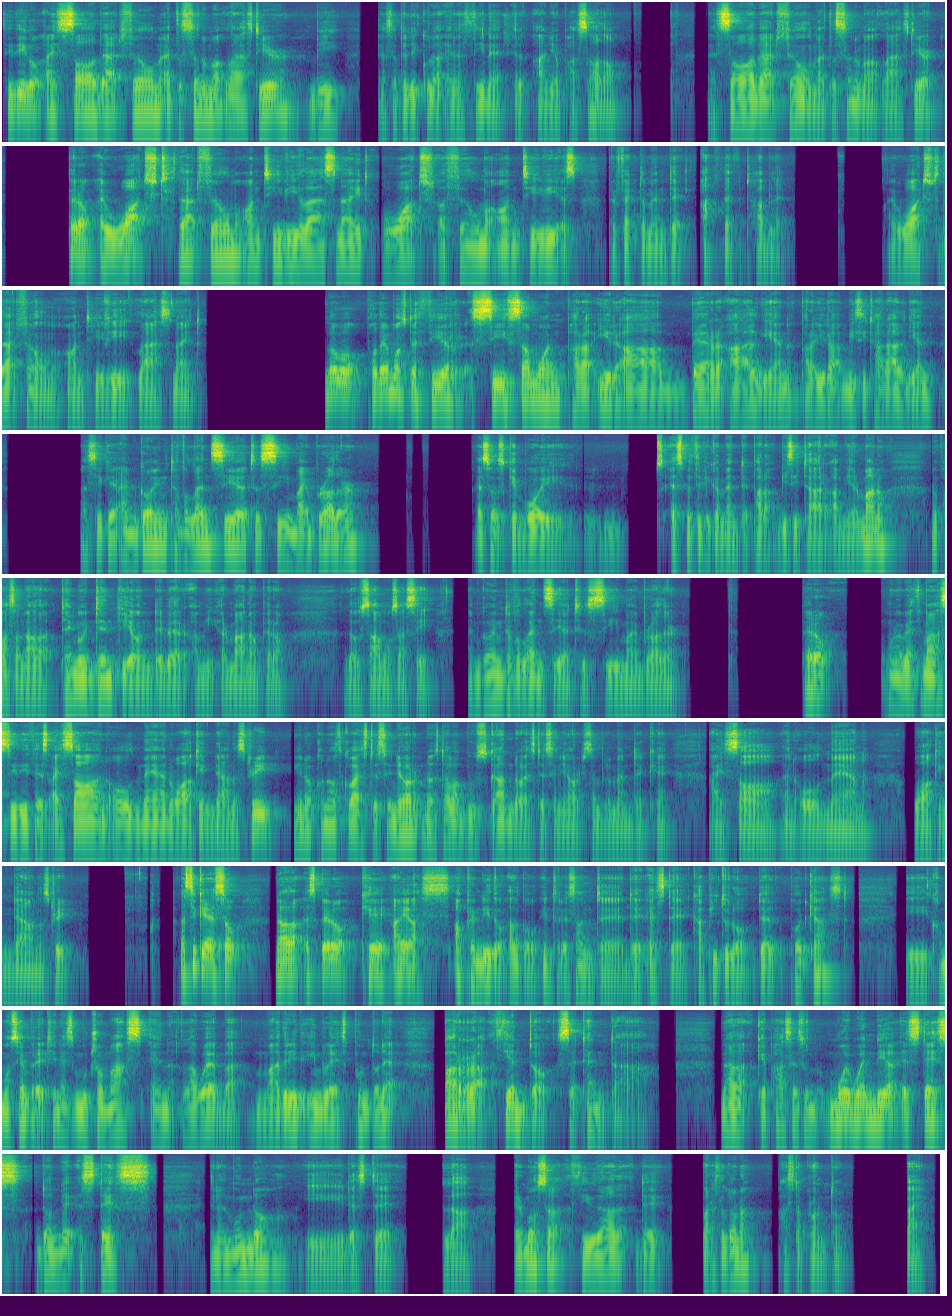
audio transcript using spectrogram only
Si digo I saw that film at the cinema last year, vi esa película en el cine el año pasado. I saw that film at the cinema last year. Pero I watched that film on TV last night. Watch a film on TV es perfectamente aceptable. I watched that film on TV last night. Luego podemos decir see someone para ir a ver a alguien, para ir a visitar a alguien. Así que I'm going to Valencia to see my brother. Eso es que voy específicamente para visitar a mi hermano. No pasa nada. Tengo intención de ver a mi hermano, pero lo usamos así. I'm going to Valencia to see my brother. Pero, una vez más, si dices, I saw an old man walking down the street, yo no conozco a este señor, no estaba buscando a este señor, simplemente que I saw an old man walking down the street. Así que eso Nada, espero que hayas aprendido algo interesante de este capítulo del podcast Y como siempre, tienes mucho más en la web madridingles.net barra 170. Nada, que pases un muy buen día, estés donde estés en el mundo y desde la hermosa ciudad de Barcelona. Hasta pronto. Bye.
